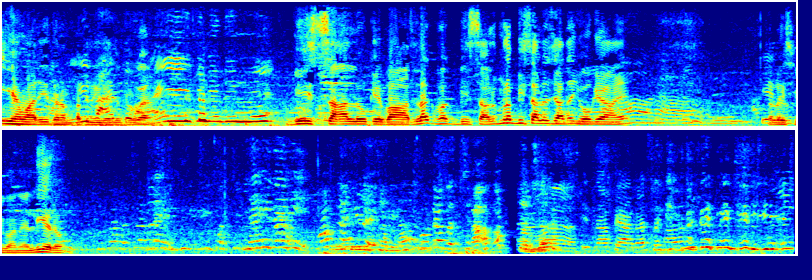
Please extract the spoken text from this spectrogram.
ये हमारी धर्म पत्नी है। है। इतने दिन में। बीस सालों के बाद लगभग बीस साल मतलब बीस सालों से ज़्यादा ही हो गया है। चलो इसी बहाने लिए रहो इतना प्यारा सा के लिए।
